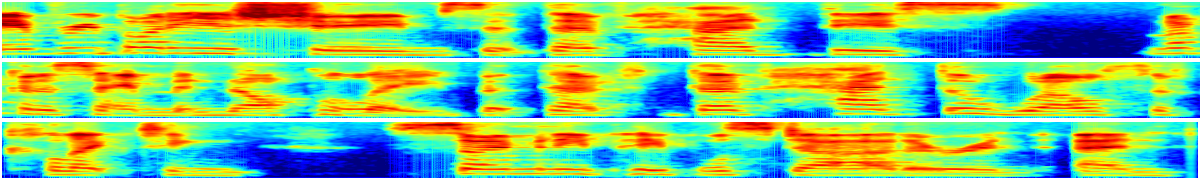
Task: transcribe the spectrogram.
Everybody assumes that they've had this, I'm not going to say monopoly, but they've they've had the wealth of collecting so many people's data and, and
